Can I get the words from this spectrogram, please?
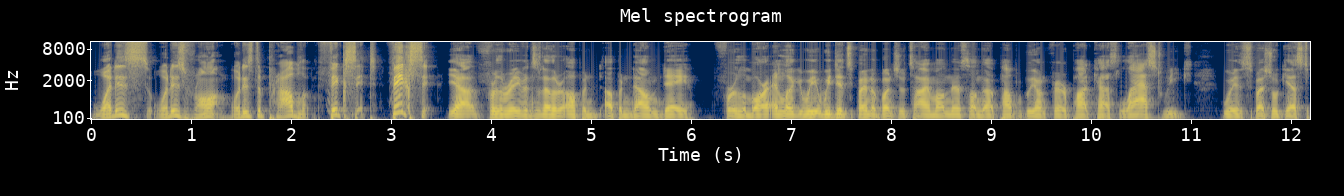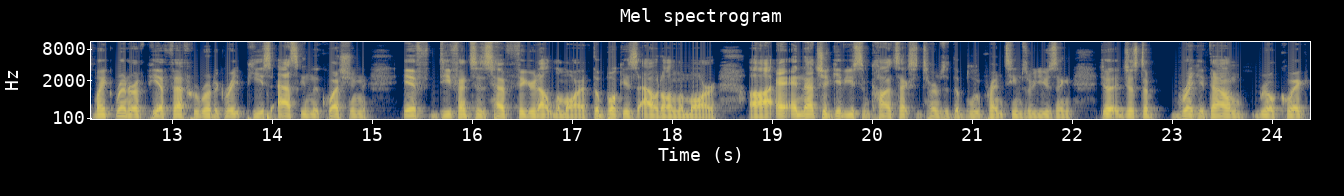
What is what is wrong? What is the problem it. Fix it. Yeah, for the Ravens, another up and up and down day for Lamar. And look, we, we did spend a bunch of time on this on the Palpably Unfair podcast last week with special guest Mike Renner of PFF, who wrote a great piece asking the question if defenses have figured out Lamar, if the book is out on Lamar. Uh, and, and, that should give you some context in terms of the blueprint teams are using. Just to break it down real quick,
